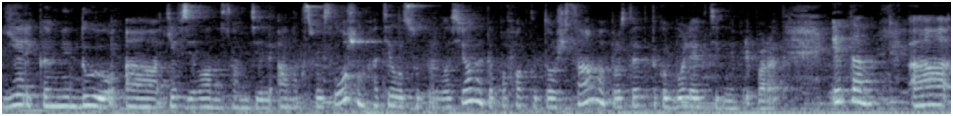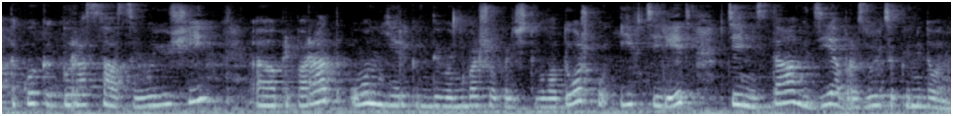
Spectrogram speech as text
я рекомендую, э, я взяла на самом деле Annex Face Lotion, хотела супер лосьон, это по факту то же самое, просто это такой более активный препарат. Это а, такой как бы рассасывающий, э, препарат, он, я рекомендую его небольшое количество в ладошку и втереть в те места, где образуются комедоны.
